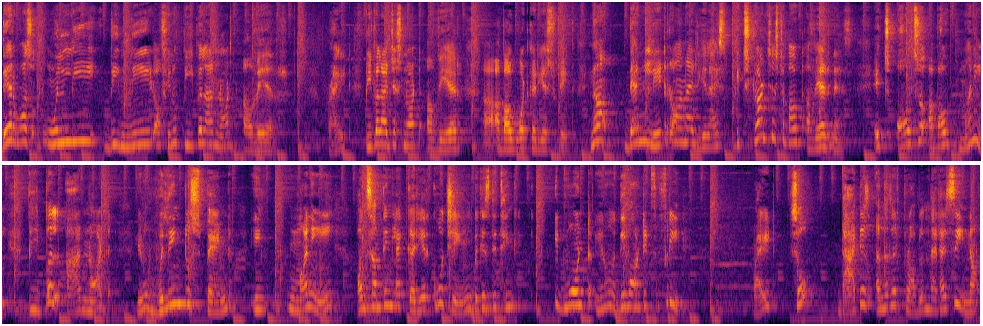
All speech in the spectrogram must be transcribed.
there was only the need of you know people are not aware right? People are just not aware uh, about what careers to take. Now then later on i realized it's not just about awareness. It's also about money. People are not you know willing to spend money on something like career coaching because they think it won't you know they want it for free right? So that is another problem that I see. Now,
